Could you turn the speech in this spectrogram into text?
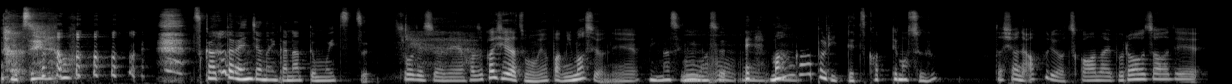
やつを使ったらいいんじゃないかなって思いつつ、そうですよね。恥ずかしいやつもやっぱ見ますよね。見ます、見ます。え、漫画アプリって使ってます？私はね、アプリは使わないブラウザーで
